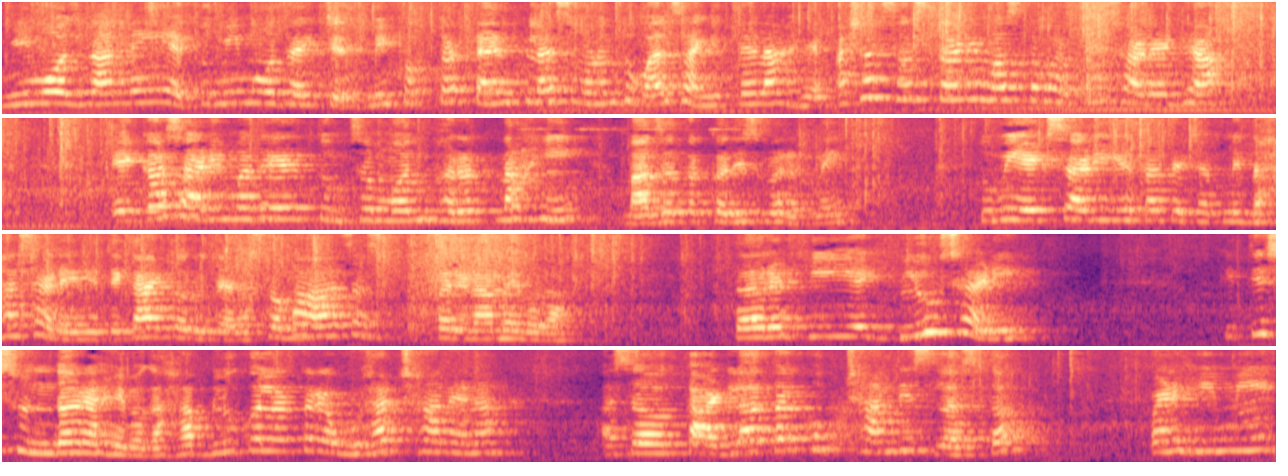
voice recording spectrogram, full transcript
मी मोजणार नाही आहे तुम्ही मोजायचे. मी फक्त टेन प्लस म्हणून तुम्हाला सांगितलेलं आहे. अशा स्वस्त आणि मस्त भरपूर साड्या घ्या. एका साडीमध्ये तुमचं मन भरत नाही. माझं तर कधीच भरत नाही. तुम्ही एक साडी घेता त्याच्यात मी दहा साड्या घेते. काय करू त्याला? स्वभावाचा परिणाम आहे बघा. तर ही एक ब्लू साडी. किती सुंदर आहे बघा. हा ब्लू कलर तर एवढा छान आहे ना. असं काढला तर खूप छान दिसलं असतं. पण ही मी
